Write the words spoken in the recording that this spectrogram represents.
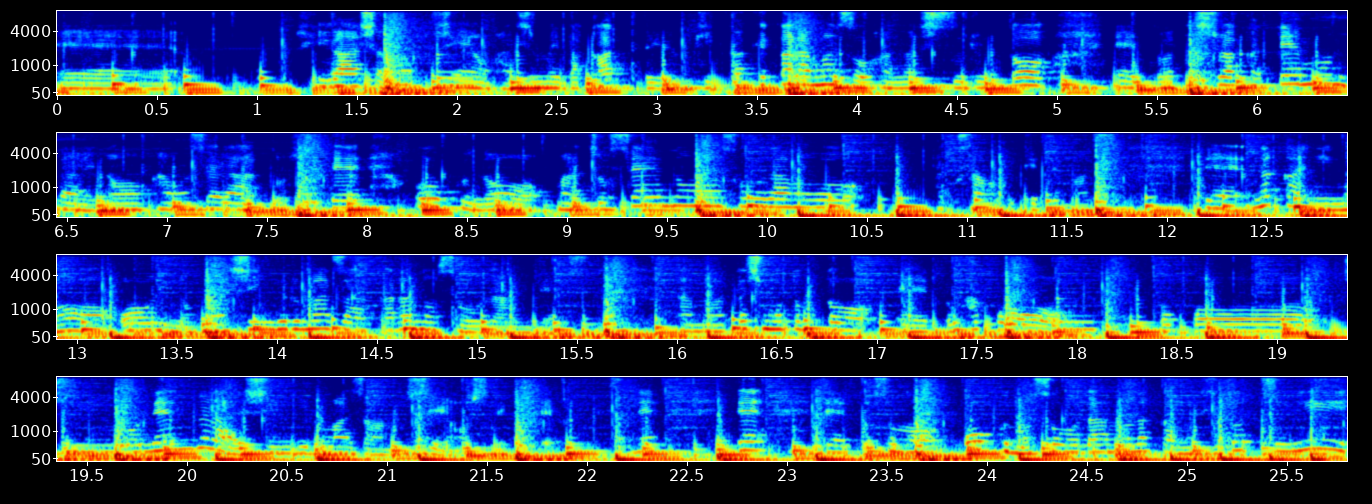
えー、被害者の支援を始めたかっていうきっかけからまずお話しすると,、えーと、私は家庭問題のカウンセラーとして多くの、まあ、女性の相談をたくさん受けてます。で中にも多いのがシングルマザーからの相談です。あの私もともと,、えーと、過去ここ15年ぐらいシングルマザーの支援をしてきてるんですね。で、えーとその多くの相談の中の一つに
